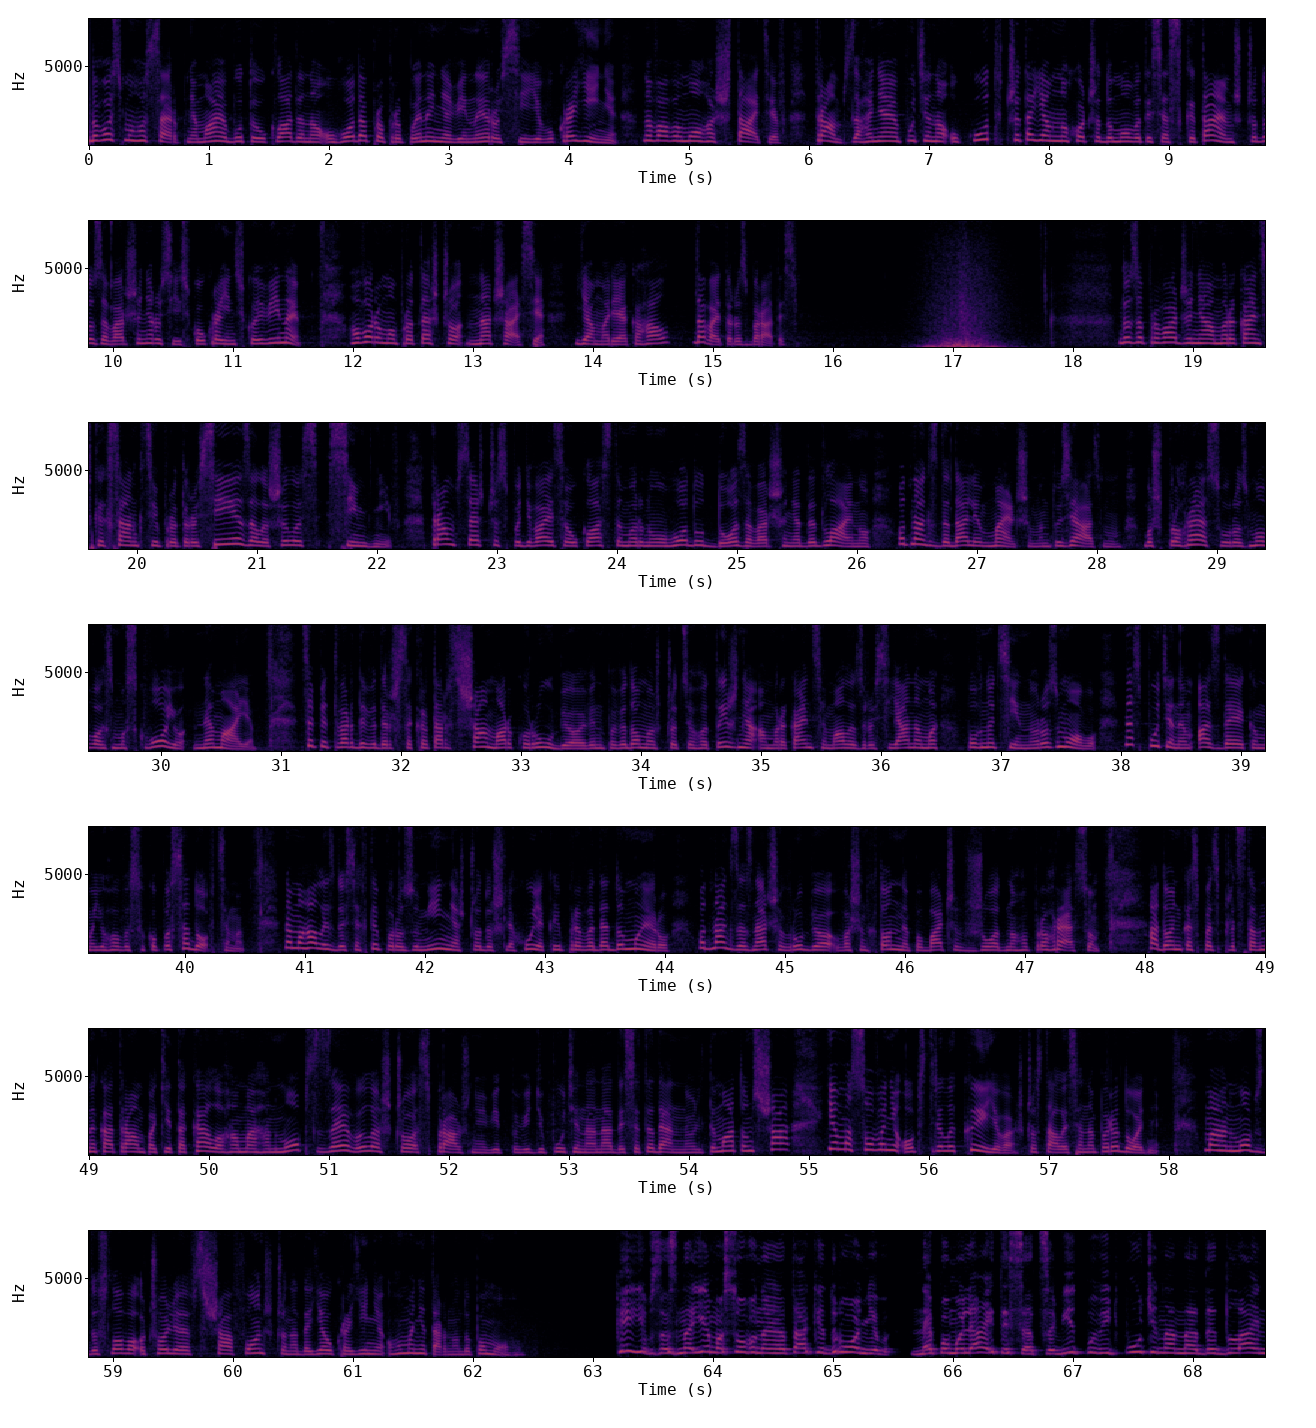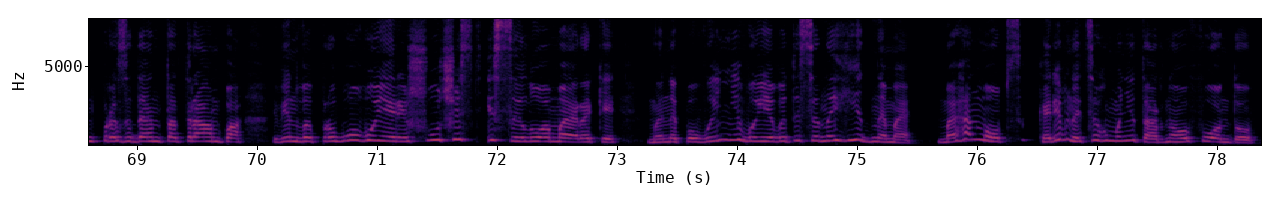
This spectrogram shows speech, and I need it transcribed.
До 8 серпня має бути укладена угода про припинення війни Росії в Україні. Нова вимога штатів. Трамп заганяє Путіна у кут чи таємно хоче домовитися з Китаєм щодо завершення російсько-української війни. Говоримо про те, що на часі. Я Марія Кагал. Давайте розбиратись. До запровадження американських санкцій проти Росії залишилось сім днів. Трамп все ще сподівається укласти мирну угоду до завершення дедлайну. Однак з дедалі меншим ентузіазмом, бо ж прогресу у розмовах з Москвою немає. Це підтвердив держсекретар США Марко Рубіо. Він повідомив, що цього тижня американці мали з росіянами повноцінну розмову не з Путіним, а з деякими його високопосадовцями. Намагались досягти порозуміння щодо шляху, який приведе до миру. Однак, зазначив Рубіо, Вашингтон не побачив жодного прогресу. А донька спецпредставника Трампа Кіта Келога Меган Мопс заявила, що справжньою відповіддю Путіна на десятиденний ультиматум США є масовані обстріли Києва, що сталися напередодні. Меган Мопс до слова очолює в США фонд, що надає Україні гуманітарну допомогу. Київ зазнає масованої атаки дронів. Не помиляйтеся, це відповідь Путіна на дедлайн президента Трампа. Він випробовує рішучість і силу Америки. Ми не повинні виявитися негідними. Меган Мопс, керівниця гуманітарного фонду.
